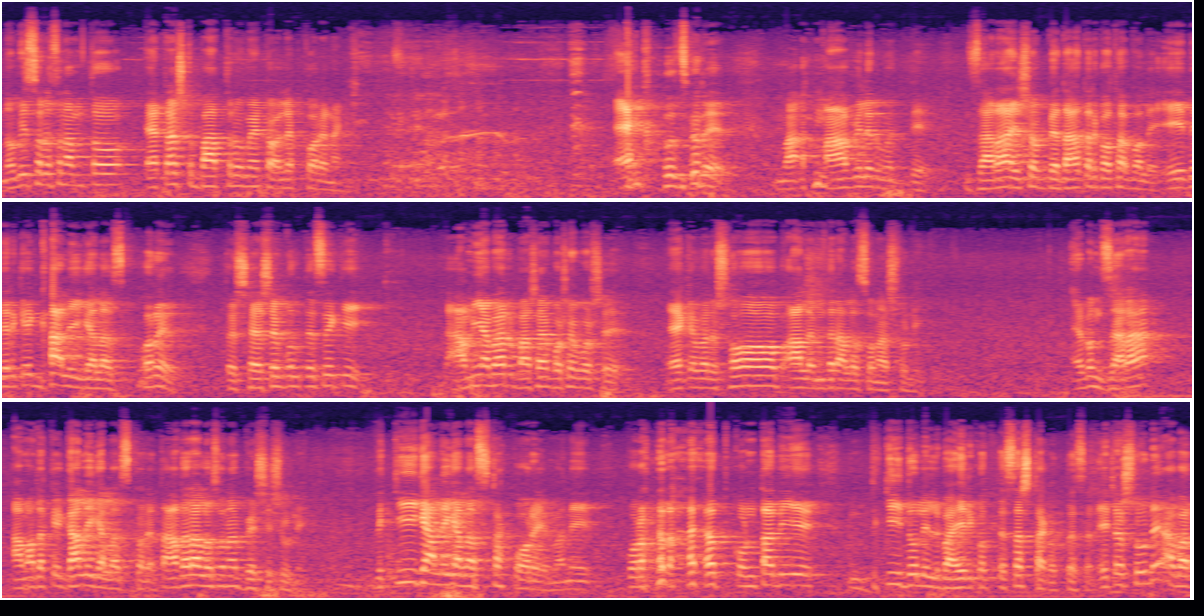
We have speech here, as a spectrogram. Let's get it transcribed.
নবী সালাম তো অ্যাটাচড বাথরুমে টয়লেট করে নাই। এক হুজুরে মাহবিলের মধ্যে যারা এসব বেদাতের কথা বলে, এদেরকে গালি গালাজ করে। তো শেষে বলতেছে কি, আমি আবার বাসায় বসে বসে একেবারে সব আলেমদের আলোচনা শুনি। এবং যারা আমাদেরকে গালি গালাজ করে, তাদের আলোচনা বেশি শুনি। কি গালি গালাজটা করে? মানে কোরআনের আয়াত কোনটা দিয়ে কি দলিল বাহির করতে চেষ্টা করতেছেন? এটা শুনে আবার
